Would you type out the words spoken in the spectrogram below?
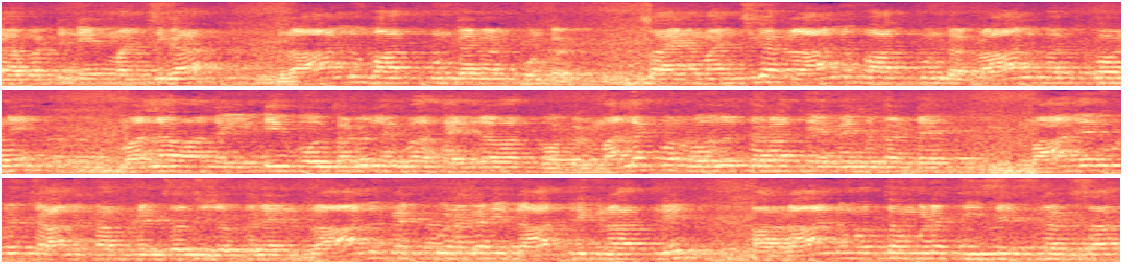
కాబట్టి నేను మంచిగా రాళ్ళు బాతుకుంటాను అనుకుంటాడు. సో ఆయన మంచిగా రాళ్ళు బాతుకుంటాడు. రాళ్ళు పట్టుకొని మళ్ళీ వాళ్ళ ఇంటికి పోతాడు లేకపోతే హైదరాబాద్ పోతాడు. మళ్ళీ కొన్ని రోజుల తర్వాత ఏమవుతుందంటే మా దగ్గర కూడా చాలా కంప్లైంట్స్ వచ్చి చెప్తాను నేను రాళ్ళు పెట్టుకున్నా కానీ రాత్రికి రాత్రి ఆ రాళ్ళు మొత్తం కూడా తీసేసినారు సార్.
